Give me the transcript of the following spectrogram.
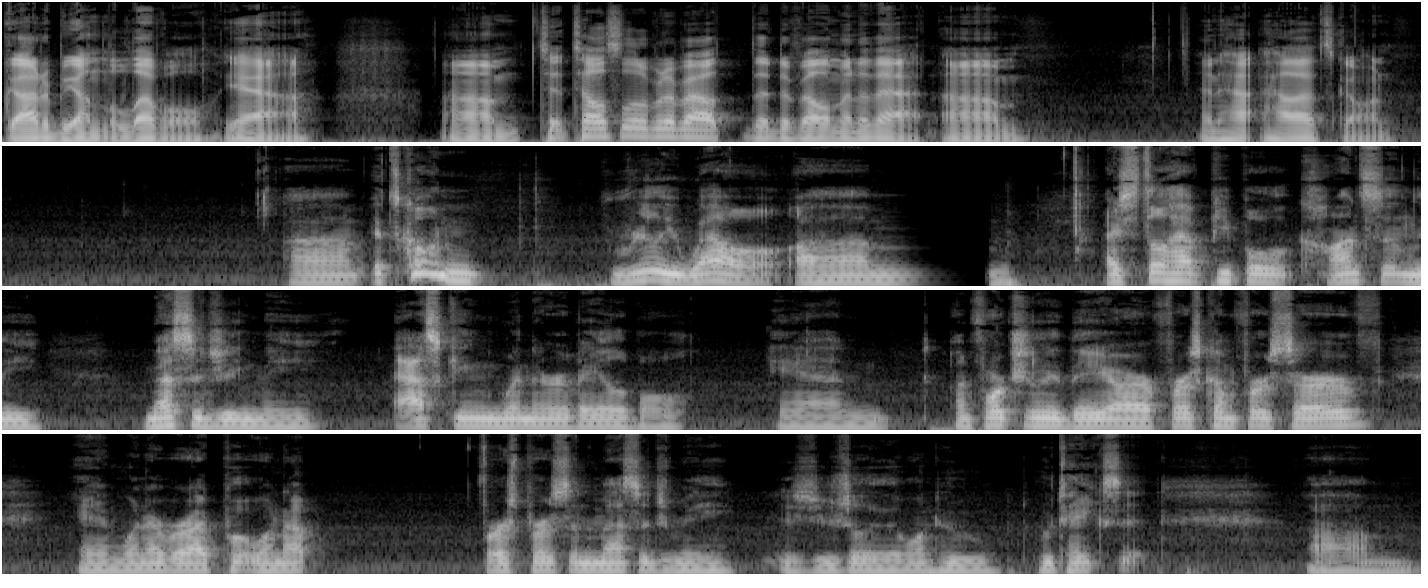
got to be on the level. Yeah. Um, t- tell us a little bit about the development of that, um, and how how that's going. Um, it's going really well. Um, I still have people constantly messaging me asking when they're available, and unfortunately, they are first come first serve. And whenever I put one up, first person to message me is usually the one who who takes it. Um,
